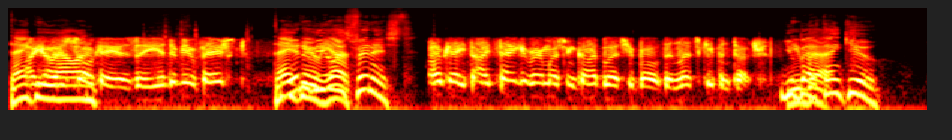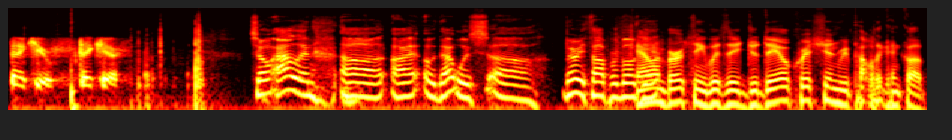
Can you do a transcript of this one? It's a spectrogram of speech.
Thank you, you- Alan. Okay, is the interview finished? Thank the you. interview Yes. is finished. Okay, th- I thank you very much, and God bless you both. And let's keep in touch. You, You bet. bet. Thank you. Thank you. Take care. So, Alan, uh, I oh, that was uh, very thought provoking. Alan Bernstein with the Judeo-Christian Republican Club.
